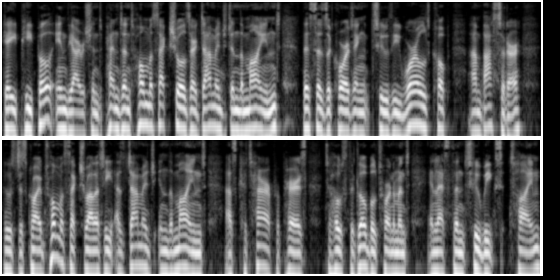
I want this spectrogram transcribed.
gay people in the Irish Independent. Homosexuals are damaged in the mind. This is according to the World Cup ambassador, who's described homosexuality as damage in the mind as Qatar prepares to host the global tournament in less than two weeks' time.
